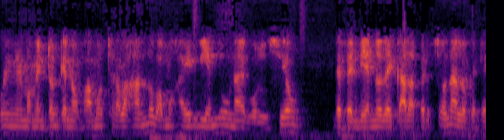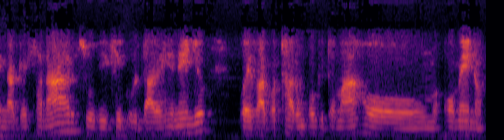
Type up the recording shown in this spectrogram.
en el momento en que nos vamos trabajando vamos a ir viendo una evolución dependiendo de cada persona lo que tenga que sanar, sus dificultades en ello, pues va a costar un poquito más o, menos.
